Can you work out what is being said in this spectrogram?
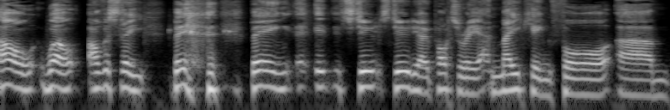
Oh well, obviously be, being studio pottery and making for um,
